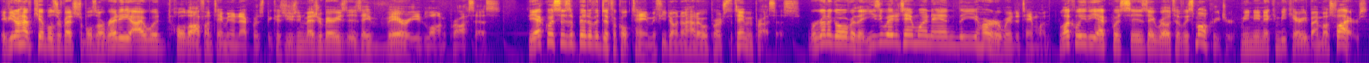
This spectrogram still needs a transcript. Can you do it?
If you don't have kibbles or vegetables already, I would hold off on taming an Equus because using mejoberries is a very long process. The Equus is a bit of a difficult tame if you don't know how to approach the taming process. We're going to go over the easy way to tame one and the harder way to tame one. Luckily, the Equus is a relatively small creature, meaning it can be carried by most flyers.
